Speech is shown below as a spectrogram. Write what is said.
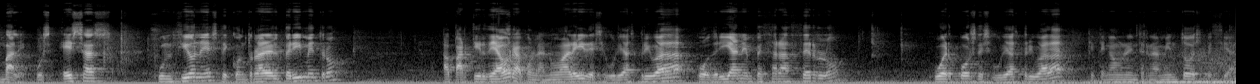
Vale, pues esas funciones de controlar el perímetro, a partir de ahora, con la nueva ley de seguridad privada, podrían empezar a hacerlo cuerpos de seguridad privada que tengan un entrenamiento especial.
